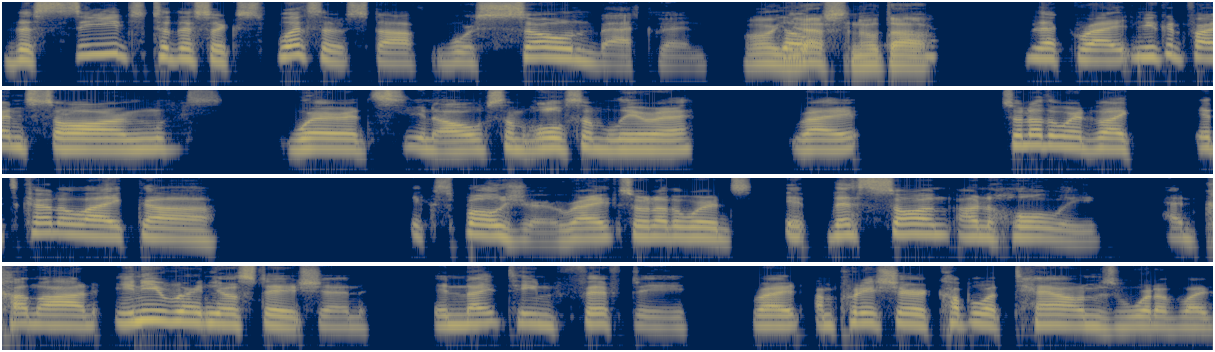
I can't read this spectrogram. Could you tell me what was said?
the seeds to this explicit stuff were sown back then. Oh, so, yes, no doubt. Like, right. You can find songs where it's, you know, some wholesome lyric, right? So in other words, like, it's kind of like, uh, exposure, right? So in other words, if this song Unholy had come on any radio station in 1950, right? I'm pretty sure a couple of towns would have like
